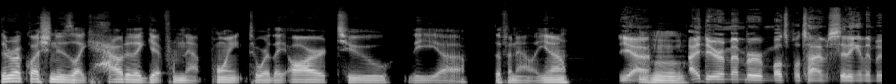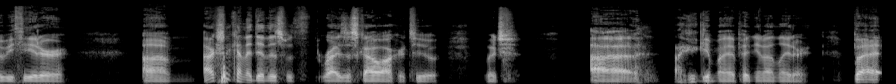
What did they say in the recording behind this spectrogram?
the real question is like how do they get from that point to where they are to the uh the finale? You know? Yeah. mhm. I do remember multiple times sitting in the movie theater. Um, I actually kind of did this with Rise of Skywalker too, which uh, I could give my opinion on later. But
